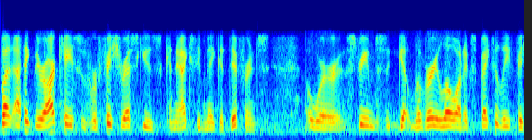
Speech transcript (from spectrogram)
But I think there are cases where fish rescues can actually make a difference, where streams get very low unexpectedly, fish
